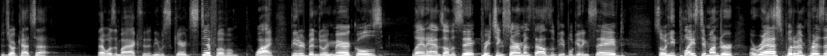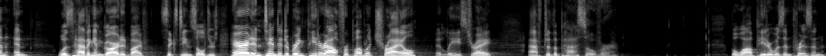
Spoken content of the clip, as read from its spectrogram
Did y'all catch that? That wasn't by accident. He was scared stiff of him. Why? Peter had been doing miracles, laying hands on the sick, preaching sermons, thousands of people getting saved. So he placed him under arrest, put him in prison, and was having him guarded by 16 soldiers. Herod intended to bring Peter out for public trial, at least, right? After the Passover. But while Peter was in prison,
